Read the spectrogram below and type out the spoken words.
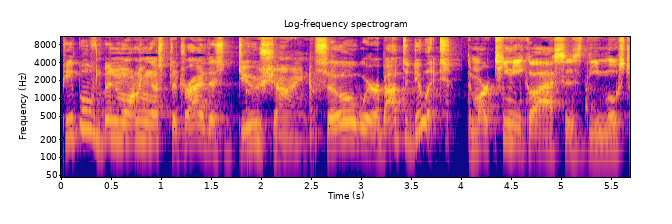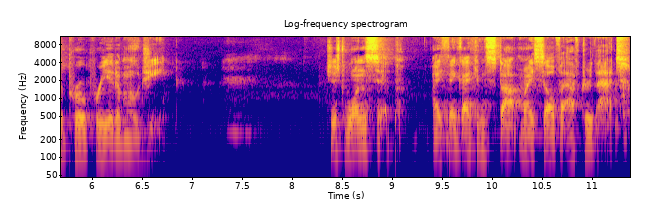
People have been wanting us to try this Dewshine, so we're about to do it. The martini glass is the most appropriate emoji. Just one sip. I think I can stop myself after that.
